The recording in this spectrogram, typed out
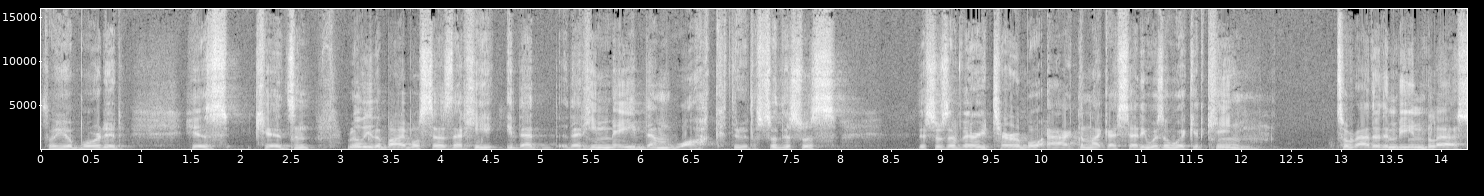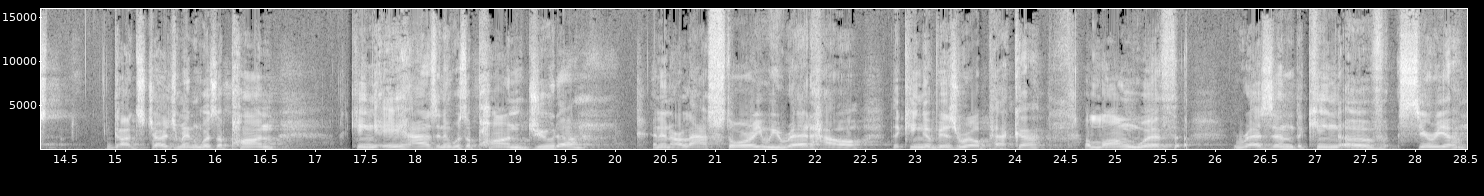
So he aborted his kids. And really the bible says that he that that he made them walk through so this was this was a very terrible act. And like i said he was a wicked king. So rather than being blessed god's judgment was upon king ahaz and it was upon judah and in our last story, we read how the king of Israel, Pekah, along with Rezin, the king of Syria,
